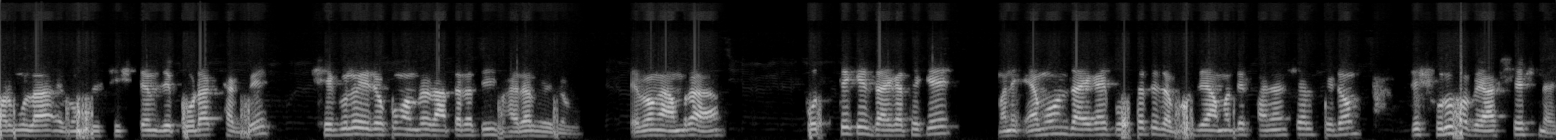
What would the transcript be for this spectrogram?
ফর্মুলা এবং যে সিস্টেম যে প্রোডাক্ট থাকবে সেগুলো এরকম আমরা রাতারাতি ভাইরাল হয়ে যাব। এবং আমরা প্রত্যেকের জায়গা থেকে মানে এমন জায়গায় পৌঁছাতে যাব যে আমাদের ফাইন্যান্সিয়াল ফ্রিডম যে শুরু হবে আর শেষ নাই।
